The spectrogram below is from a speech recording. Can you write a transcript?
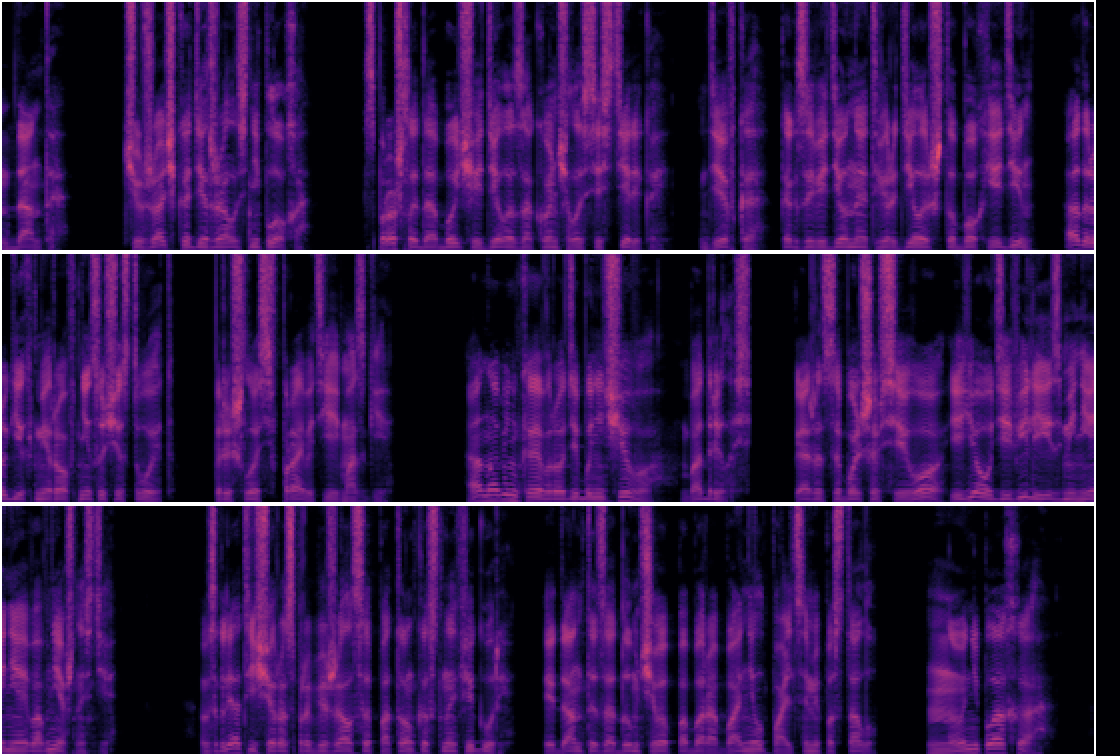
Данте. Чужачка держалась неплохо. С прошлой добычей дело закончилось истерикой. Девка, как заведенная, твердила, что Бог един, а других миров не существует. Пришлось вправить ей мозги. А новенькая вроде бы ничего, бодрилась. Кажется, больше всего ее удивили изменения во внешности. Взгляд еще раз пробежался по тонкостной фигуре, и Данте задумчиво побарабанил пальцами по столу. Ну, неплоха.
